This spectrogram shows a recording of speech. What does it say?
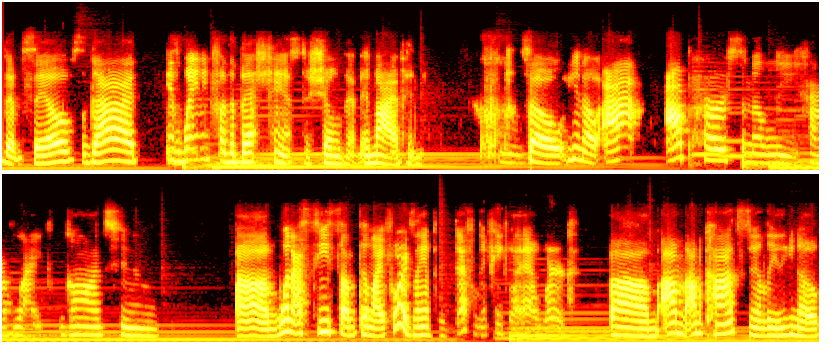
themselves, God is waiting for the best chance to show them, in my opinion. Mm-hmm. So, you know, I I personally have like gone to um when I see something like, for example, definitely people at work. Um, I'm I'm constantly, you know,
